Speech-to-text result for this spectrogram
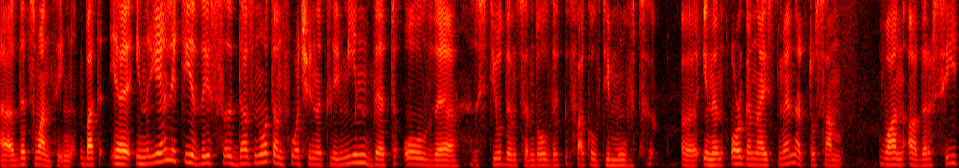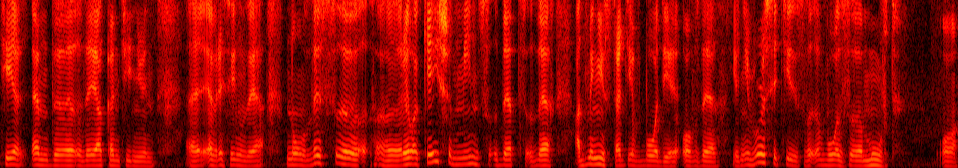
Uh, that's one thing. But uh, in reality, this uh, does not unfortunately mean that all the students and all the faculty moved in an organized manner to some one other city and uh, they are continuing uh, everything there. No, this uh, relocation means that the administrative body of the universities was moved or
